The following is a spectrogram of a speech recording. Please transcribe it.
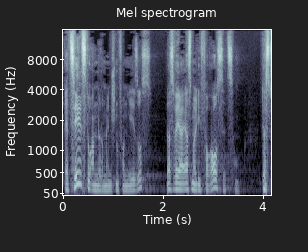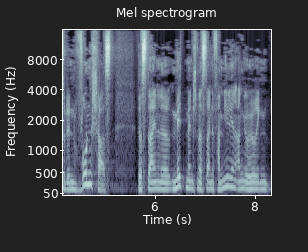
Erzählst du anderen Menschen von Jesus? Das wäre ja erstmal die Voraussetzung. Dass du den Wunsch hast, dass deine Mitmenschen, dass deine Familienangehörigen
